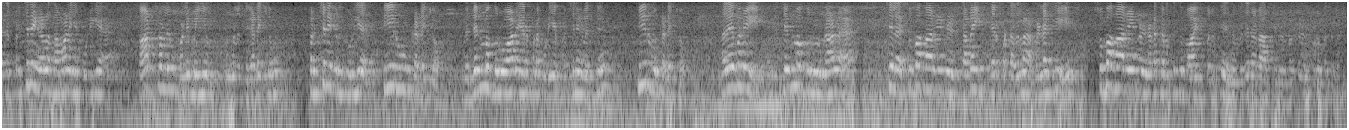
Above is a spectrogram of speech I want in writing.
இந்த பிரச்சனைகளை சமாளிக்கக்கூடிய ஆற்றலும் வலிமையும் உங்களுக்கு கிடைக்கும். பிரச்சனைகளுக்குரிய தீர்வும் கிடைக்கும். இந்த ஜென்ம குருவால் ஏற்படக்கூடிய பிரச்சனைகளுக்கு தீர்வு கிடைக்கும். அதே மாதிரி இந்த ஜென்ம குருவினால சில சுபகாரியங்கள் தடை ஏற்பட்டதெல்லாம் விலகி சுபகாரியங்கள் நடக்கிறதுக்கு வாய்ப்பு இருக்குது இந்த மிதன ராசி நண்பர்கள் குடும்பத்தில்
